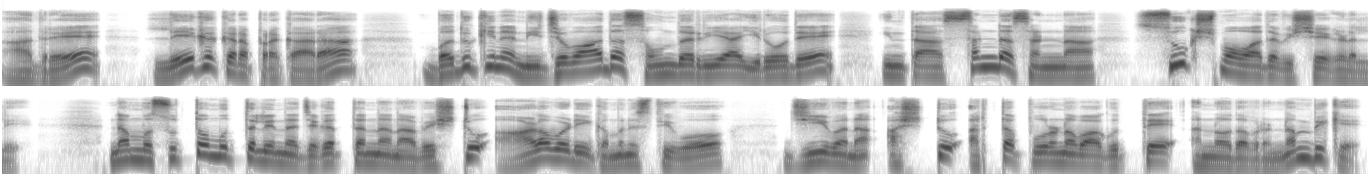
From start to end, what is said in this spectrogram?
ಆದ್ರೆ, ಲೇಖಕರ ಪ್ರಕಾರ ಬದುಕಿನ ನಿಜವಾದ ಸೌಂದರ್ಯ ಇರೋದೇ ಇಂತಹ ಸಣ್ಣ ಸಣ್ಣ ಸೂಕ್ಷ್ಮವಾದ ವಿಷಯಗಳಲ್ಲಿ. ನಮ್ಮ ಸುತ್ತಮುತ್ತಲಿನ ಜಗತ್ತನ್ನ ನಾವೆಷ್ಟು ಆಳವಡಿ ಗಮನಿಸ್ತೀವೋ, ಜೀವನ ಅಷ್ಟು ಅರ್ಥಪೂರ್ಣವಾಗುತ್ತೆ ಅನ್ನೋದವರ ನಂಬಿಕೆ.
